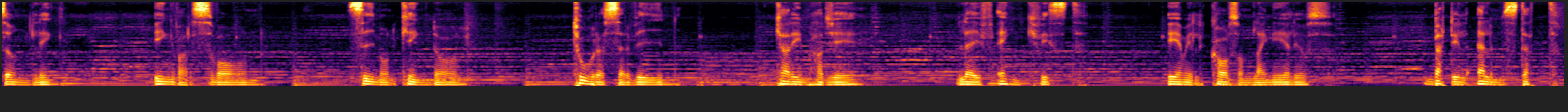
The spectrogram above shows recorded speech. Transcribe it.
Sundling Ingvar Svan Simon Kingdahl Tore Servin Karim Hadje Leif Engqvist Emil Karlsson Lagnelius Bertil Elmstedt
